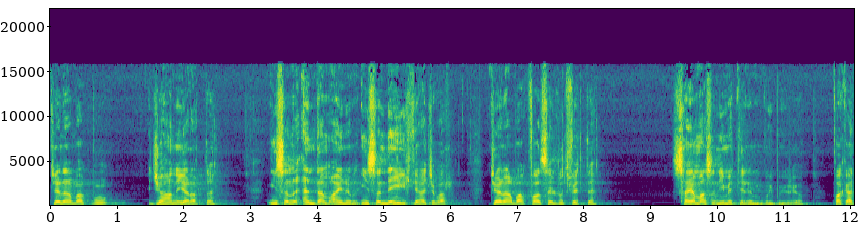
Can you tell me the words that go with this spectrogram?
Cenab-ı Hak bu cihanı yarattı. İnsanın endam aynı, insan neye ihtiyacı var? Cenab-ı Hak fazla lütfetti. Sayamazsın nimetlerini buyuruyor. Fakat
